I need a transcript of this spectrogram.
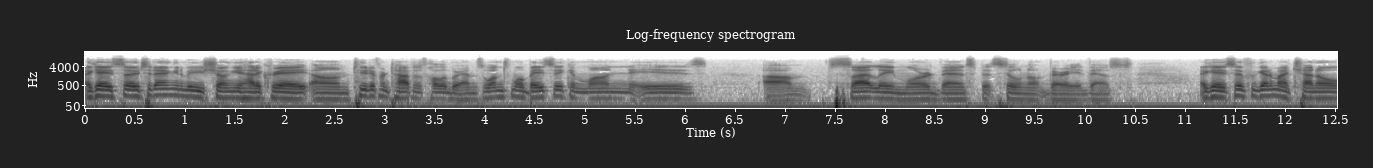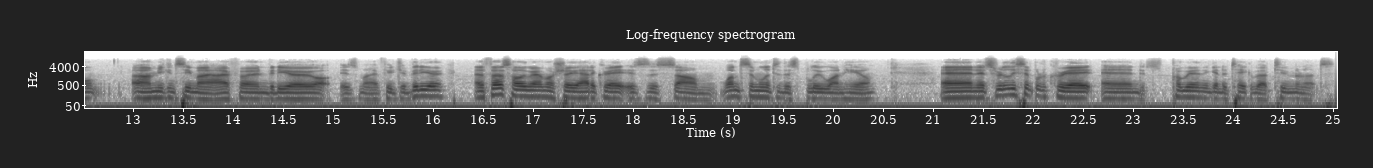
Okay so today I'm going to be showing you how to create um, two different types of holograms. One's more basic and one is um, slightly more advanced but still not very advanced. Okay so if we go to my channel um, you can see my iPhone video is my featured video. And the first hologram I'll show you how to create is this um, one similar to this blue one here and it's really simple to create and it's probably only going to take about two minutes.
